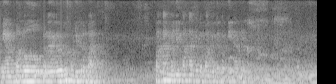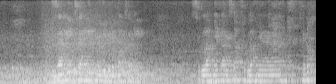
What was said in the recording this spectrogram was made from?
yang perlu penanganan lurus maju ke depan. Fatan maju Fatan ke depan ke dekat Nina dia. Sherly, Sherly maju ke depan Sherly. Sebelahnya Karisa, sebelahnya siapa?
